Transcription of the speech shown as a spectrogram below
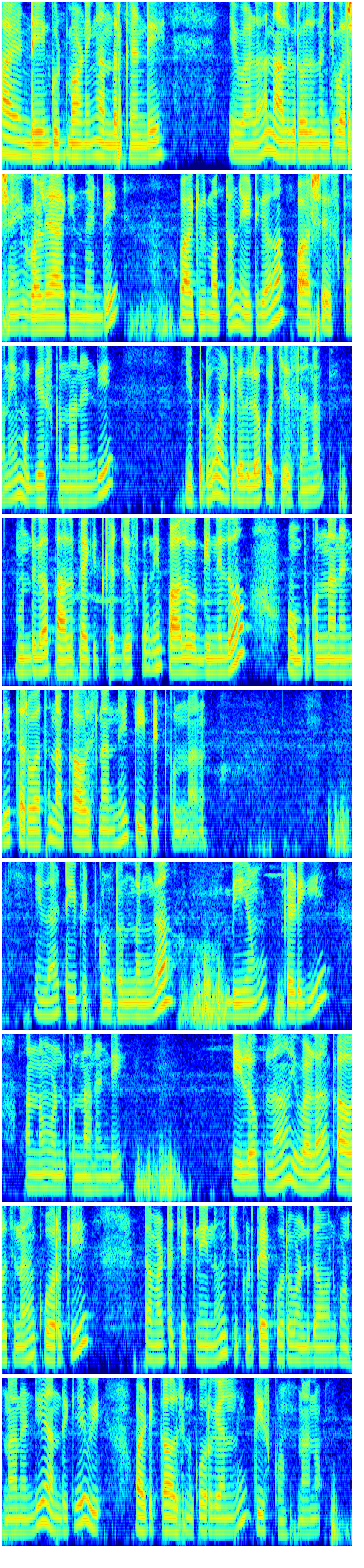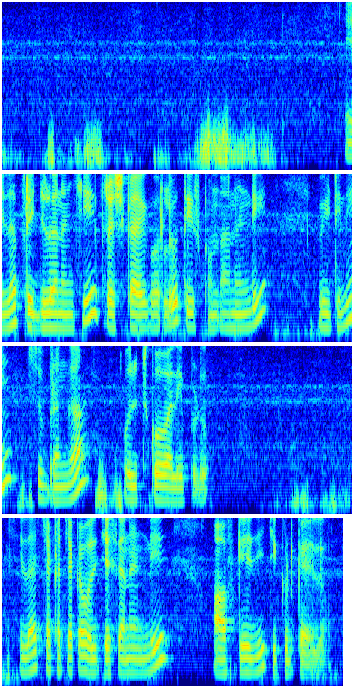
Hi అండి. Good morning అందరికండి. ఇవాళ నాలుగు రోజుల నుంచి వర్షం ఇవాళే ఆగిందండి. వాకిలి మొత్తం నీట్గా వాష్ చేసుకొని ముగ్గేసుకున్నానండి. ఇప్పుడు వంటగదిలోకి వచ్చేసాను. ముందుగా పాల ప్యాకెట్ కట్ చేసుకొని పాలు ఒక గిన్నెలో వంపుకున్నానండి. తర్వాత నాకు కావాల్సినన్ని టీ పెట్టుకున్నాను. ఇలా టీ పెట్టుకుంటుండగా బియ్యం కడిగి అన్నం వండుకున్నానండి. ఈ లోపల ఇవాళ కావలసిన కూరకి టమాటా చట్నీను చిక్కుడుకాయ కూర వండుదాం అనుకుంటున్నానండి. అందుకే వాటికి కావాల్సిన కూరగాయలని తీసుకుంటున్నాను. ఇలా ఫ్రిడ్జ్లో నుంచి ఫ్రెష్ కాయగూరలు తీసుకున్నానండి. వీటిని శుభ్రంగా ఒలుచుకోవాలి ఇప్పుడు. ఇలా చక్క చక్క ఒలిచేసానండి. హాఫ్ కేజీ చిక్కుడుకాయలు.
